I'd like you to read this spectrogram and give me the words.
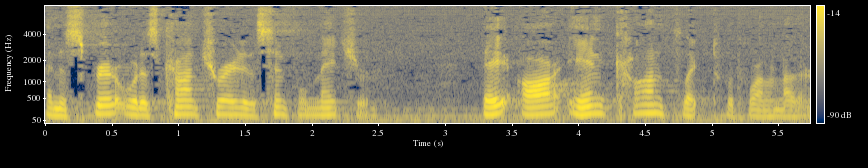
and the Spirit what is contrary to the sinful nature. They are in conflict with one another.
